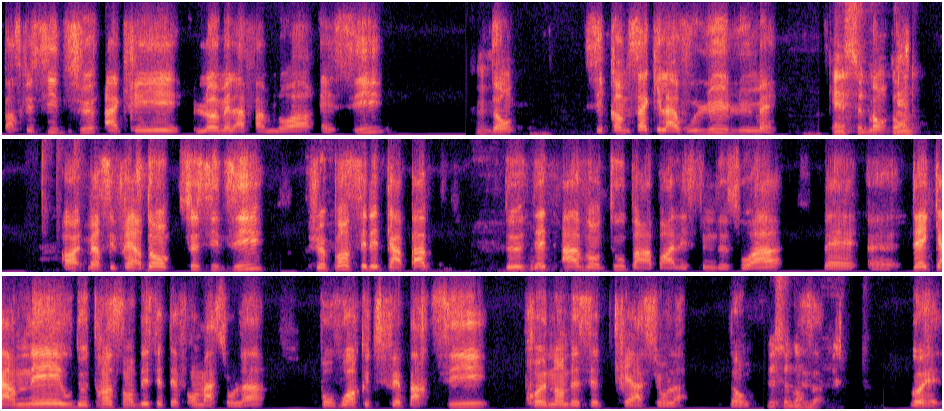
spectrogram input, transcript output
Parce que si Dieu a créé l'homme et la femme noire ainsi, hmm. donc c'est comme ça qu'il a voulu l'humain. 15 secondes. Ah, merci frère. Donc, ceci dit, je pense c'est d'être capable d'être avant tout par rapport à l'estime de soi, ben, euh, d'incarner ou de transcender cette information-là pour voir que tu fais partie prenant de cette création-là. Donc, deux secondes. Go ahead.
